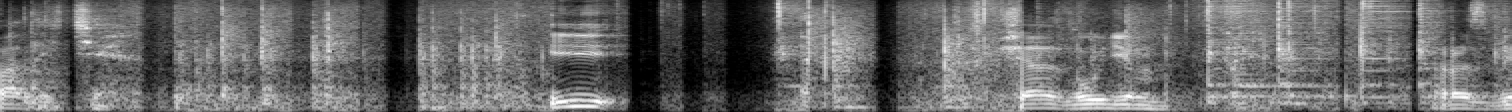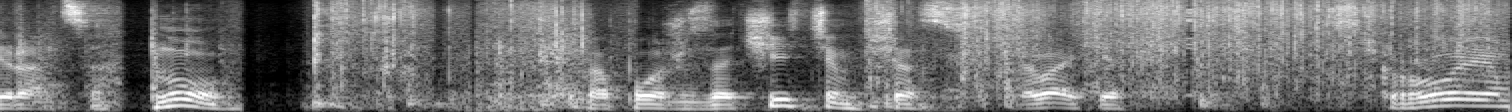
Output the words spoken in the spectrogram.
Падайте. И сейчас будем разбираться. Ну, попозже зачистим. Сейчас давайте скроем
